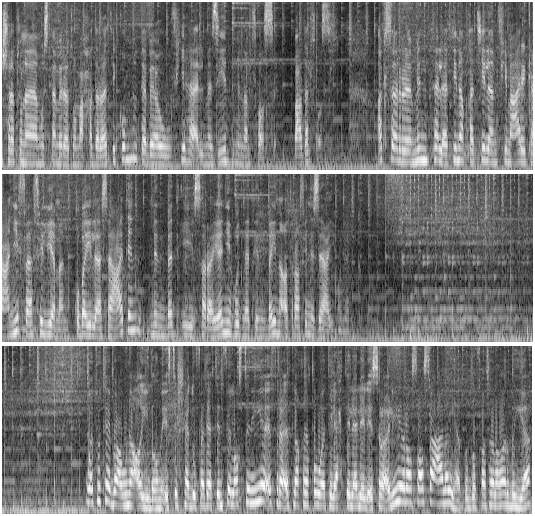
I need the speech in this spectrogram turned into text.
نشرتنا مستمرة مع حضراتكم. نتابع فيها المزيد من الفاصل. بعد الفاصل. أكثر من 30 قتيلا في معارك عنيفة في اليمن قبيل ساعات من بدء سريان هدنة بين أطراف النزاع هناك. وتتابعون أيضا استشهاد فتاة فلسطينية إثر إطلاق قوات الاحتلال الإسرائيلي رصاص عليها بالضفة الغربية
